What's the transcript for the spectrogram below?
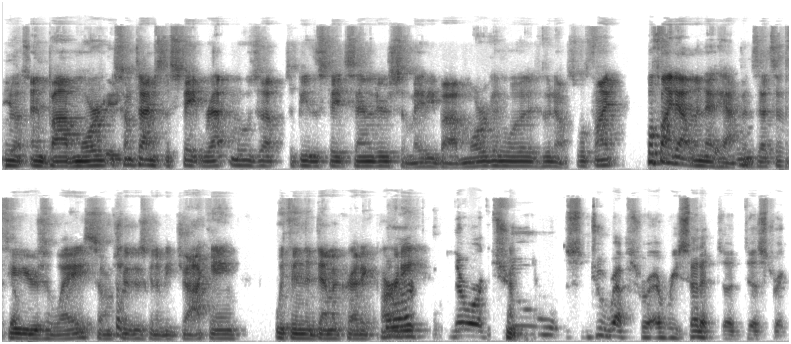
Know, and Bob Morgan. Sometimes the state rep moves up to be the state senator, so maybe Bob Morgan would. Who knows? We'll find we'll find out when that happens. That's a few years away. So I'm sure there's going to be jockeying within the Democratic Party. there are two two reps for every Senate uh, district.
